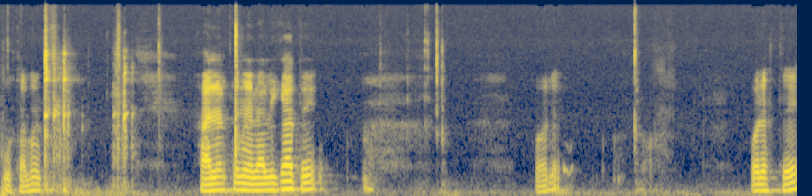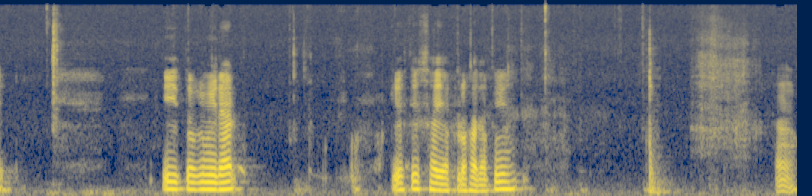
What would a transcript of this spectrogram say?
justamente jalar con el alicate ¿vale? por este y tengo que mirar este se haya afloja también ah.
